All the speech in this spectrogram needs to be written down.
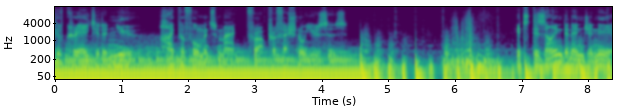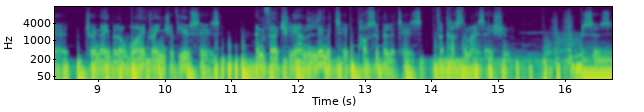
Have created a new, high performance Mac for our professional users. It's designed and engineered to enable a wide range of uses and virtually unlimited possibilities for customization. Users.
